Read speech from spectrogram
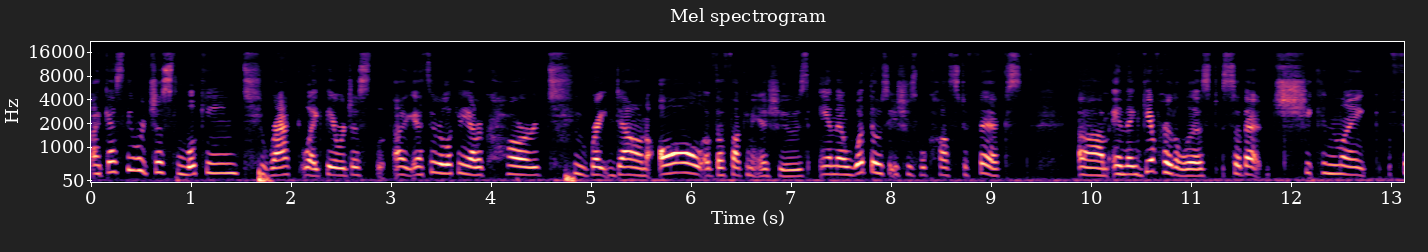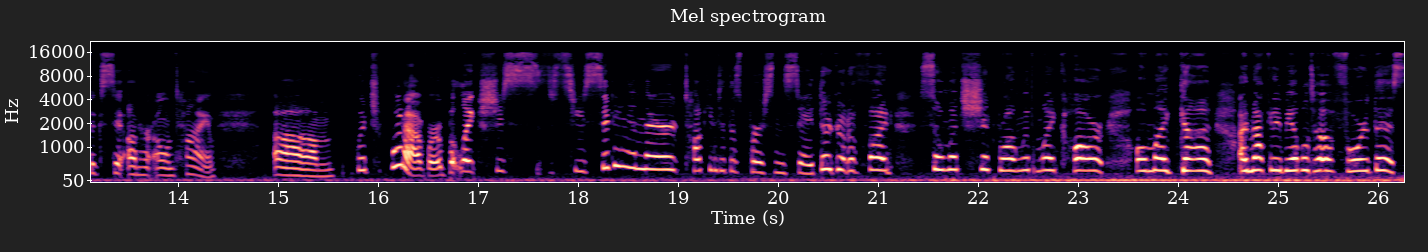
I guess they were just looking to rack like they were just I guess they were looking at a car to write down all of the fucking issues and then what those issues will cost to fix um, and then give her the list so that she can like fix it on her own time. Um which whatever but like she's she's sitting in there talking to this person say they're gonna find so much shit wrong with my car. Oh my god i'm not gonna be able to afford this.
